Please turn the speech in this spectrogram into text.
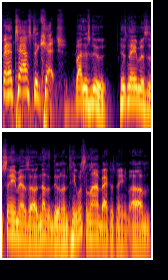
"Fantastic catch by this dude." His name is the same as uh, another dude on the team. What's the linebacker's name? Um,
